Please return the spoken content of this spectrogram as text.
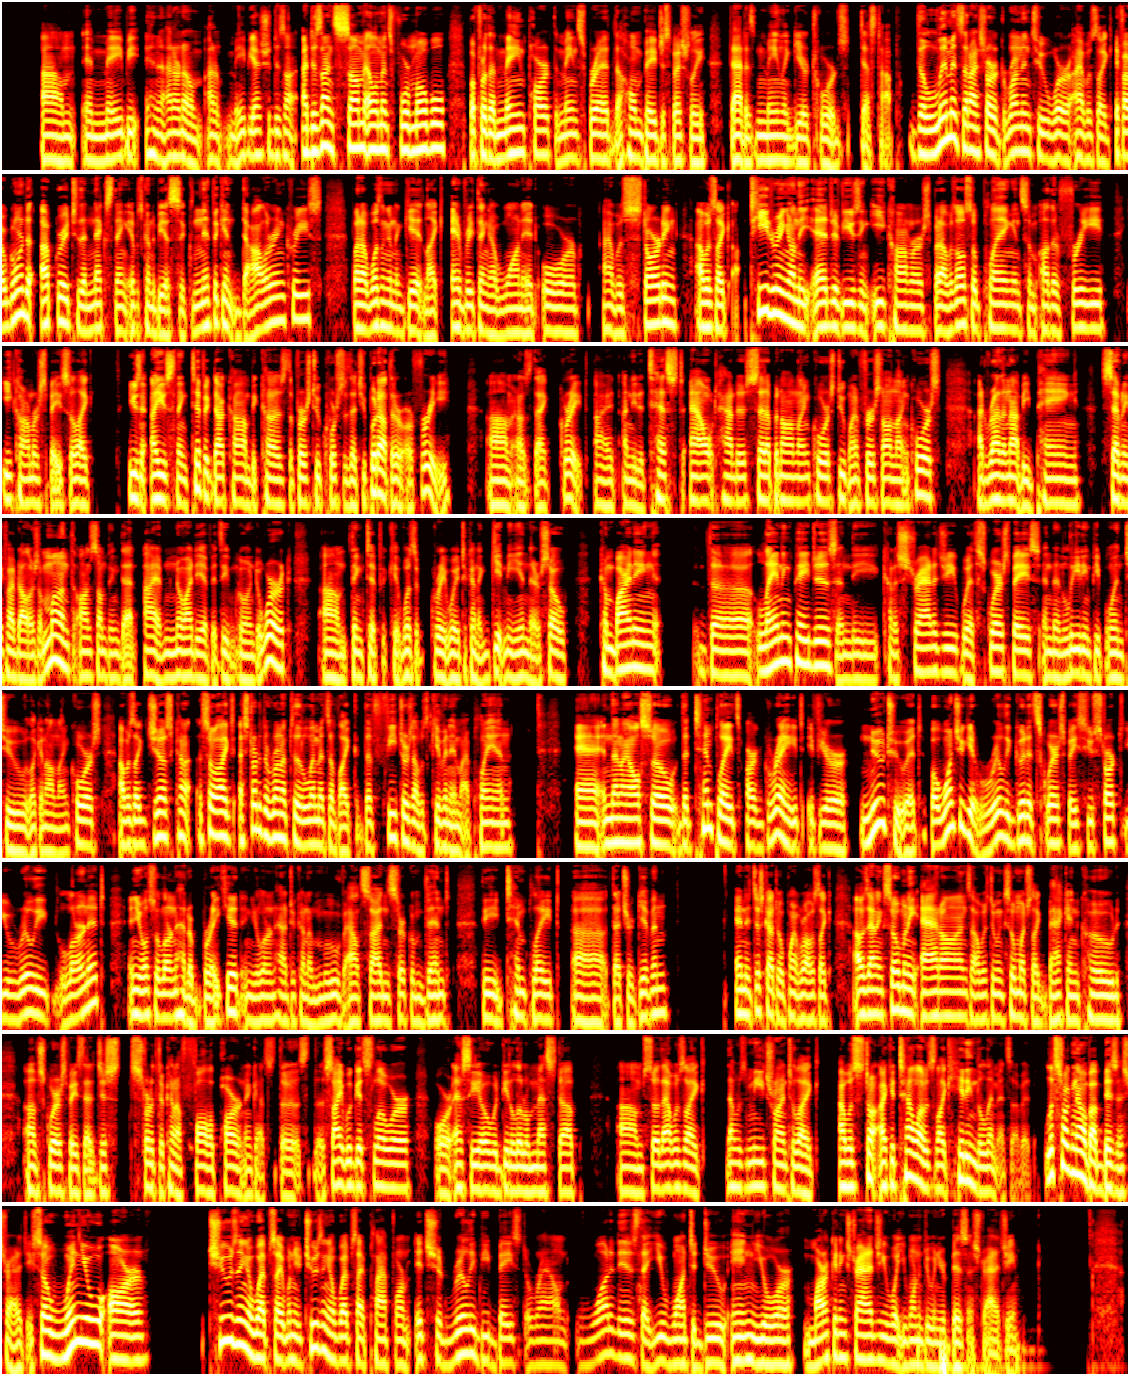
um, and maybe, and I don't know, I don't, maybe I should design, I designed some elements for mobile, but for the main part, the main spread, the homepage especially, that is mainly geared towards desktop. The limits that I started to run into were I was like, if I were going to upgrade to the next thing, it was going to be a significant dollar increase, but I wasn't going to get like everything I wanted or I was starting, I was like teetering on the edge of using e-commerce, but I was also playing in some other free e-commerce space. So like using I use thinkific.com because the first two courses that you put out there are free. Um, and I was like, great. I, I need to test out how to set up an online course, do my first online course. I'd rather not be paying $75 a month on something that I have no idea if it's even going to work. Um, Thinkific was a great way to kind of get me in there. So combining the landing pages and the kind of strategy with Squarespace and then leading people into like an online course. I was like just kind of so like I started to run up to the limits of like the features I was given in my plan And, and then I also, the templates are great if you're new to it, but once you get really good at Squarespace, you start, you really learn it and you also learn how to break it and you learn how to kind of move outside and circumvent the template, uh, that you're given and it just got to a point where I was like, I was adding so many add-ons, I was doing so much like back-end code of Squarespace that it just started to kind of fall apart, and it got the the site would get slower, or SEO would get a little messed up. Um, so that was like that was me trying to like I was start I could tell I was like hitting the limits of it. Let's talk now about business strategy. So when you are choosing a website, when you're choosing a website platform, it should really be based around what it is that you want to do in your marketing strategy, what you want to do in your business strategy.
